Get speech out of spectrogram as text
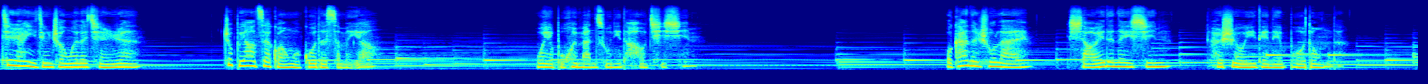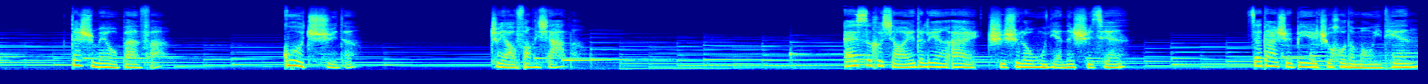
既然已经成为了前任，就不要再管我过得怎么样。”我也不会满足你的好奇心。我看得出来，小 A 的内心还是有一点点波动的，但是没有办法，过去的就要放下了。S 和小 A 的恋爱持续了五年的时间，在大学毕业之后的某一天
